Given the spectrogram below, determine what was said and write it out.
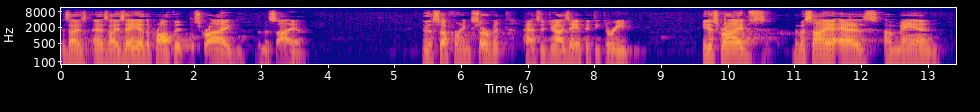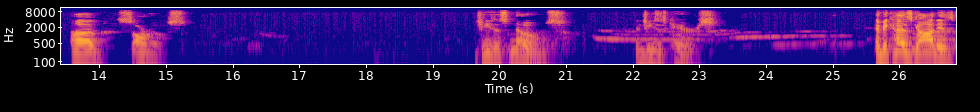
As, as Isaiah the prophet described the Messiah in the suffering servant passage in Isaiah 53, he describes the Messiah as a man of sorrows. Jesus knows and Jesus cares. And because God is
